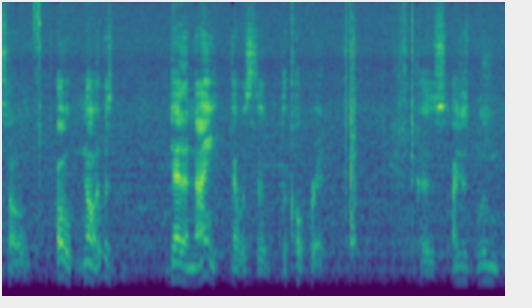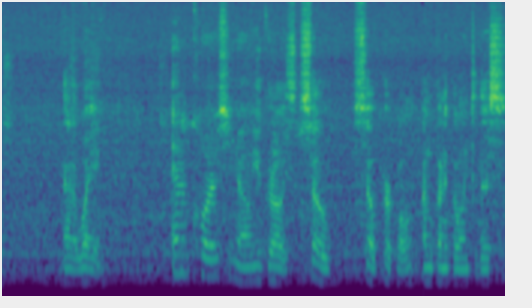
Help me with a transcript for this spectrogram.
So, oh, no, it was Dead of Night that was the, the culprit because I just blew that away. And of course, you know, your girl is so, so purple. I'm going to go into this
